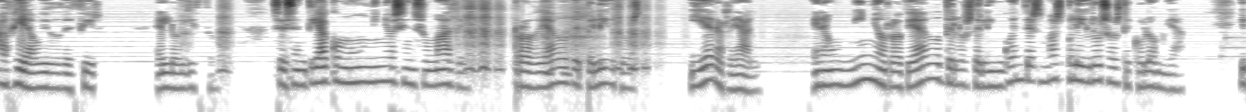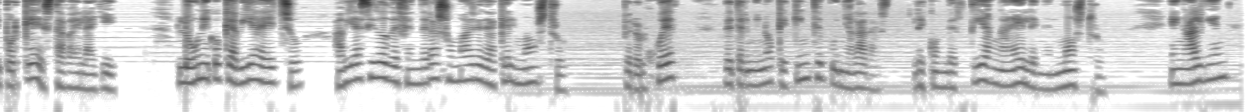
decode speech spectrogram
había oído decir. Él lo hizo. Se sentía como un niño sin su madre, rodeado de peligros, y era real. Era un niño rodeado de los delincuentes más peligrosos de Colombia. ¿Y por qué estaba él allí? Lo único que había hecho había sido defender a su madre de aquel monstruo, pero el juez determinó que quince puñaladas le convertían a él en el monstruo, en alguien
